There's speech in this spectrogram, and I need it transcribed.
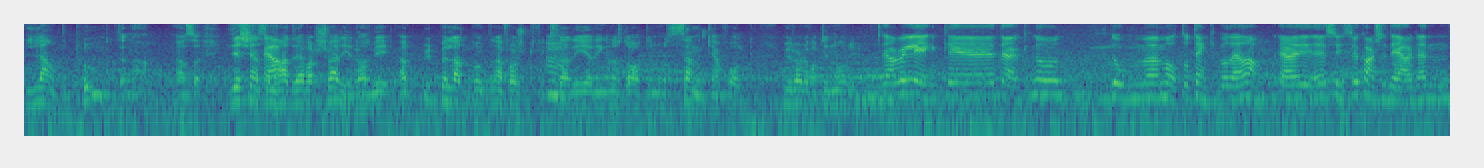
laddpunkterna. Alltså, det känns som Ja. hade det varit Sverige, då hade vi ut med laddpunkterna först, fixa Mm. regeringen och staten och sen kan folk. Hur har det varit i Norge? Det er vel egentlig Det jo ikke noe dum eh, måte å tenke på det, da. Jeg, jeg syns vel kanskje det er den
